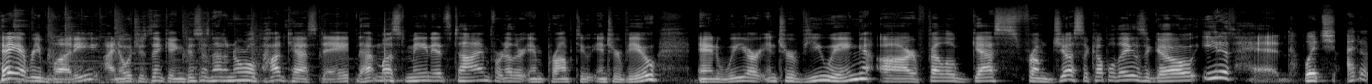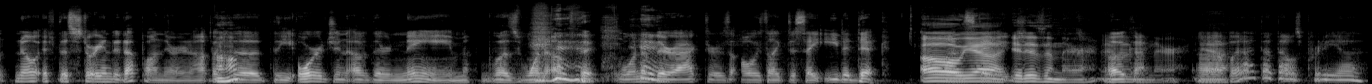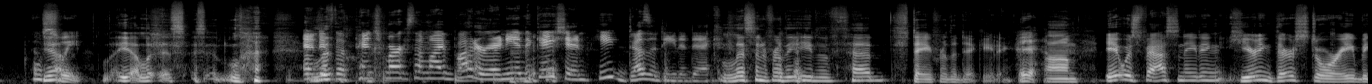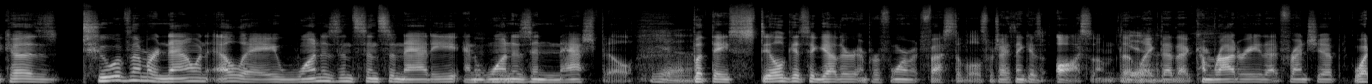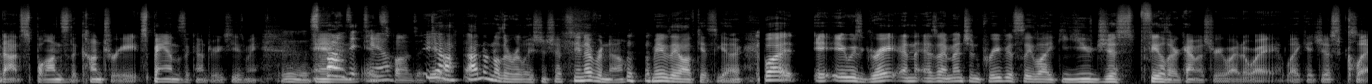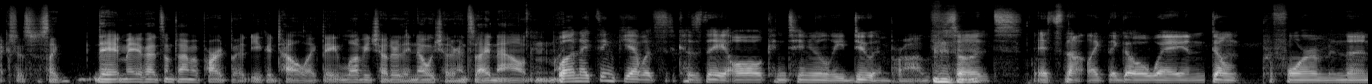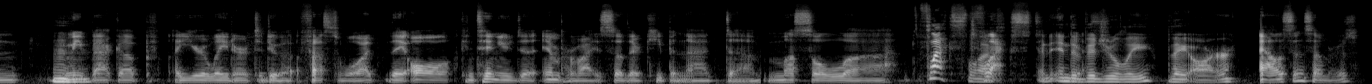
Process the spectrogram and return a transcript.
Hey, everybody. I know what you're thinking. This is not a normal podcast day. That must mean it's time for another impromptu interview. And we are interviewing our fellow guests from just a couple days ago, Edith Head. Which I don't know if this story ended up on there or not, but Uh-huh. the the origin of their name was one of the, one of their actors always liked to say "eat a dick." Oh, yeah. stage. It is in there. It Okay. in there. Uh, Yeah. but I thought that was pretty uh that was yeah. sweet. Yeah. li- it's- it's- l- And li- if the pinch marks on my butt are any indication, he doesn't eat a dick. listen for the Edith Head, stay for the dick eating. Yeah. Um, it was fascinating hearing their story because two of them are now in LA, one is in Cincinnati, and one is in Nashville. Mm-hmm. Yeah. But they still get together and perform at festivals, which I think is awesome. That Yeah. like that that camaraderie, that friendship, whatnot spawns the country, spans the country, excuse me. Mm. Spawns And- it And too. spawns it too. yeah, I don't know their relationships. You never know. Maybe they all have kids together. But it, it was great. And as I mentioned previously, like you just feel their chemistry right away. Like it just clicks. It's just like they may have had some time apart, but you could tell like they love each other. They know each other inside and out. And, Well, and I think yeah, it's because they all continually do improv, so Mm-hmm. it's it's not like they go away and don't perform and then Mm-hmm. meet back up a year later to do a festival. I, they all continue to improvise, so they're keeping that uh, muscle uh, Flexed. flexed. and individually, they are. Allison Summers,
